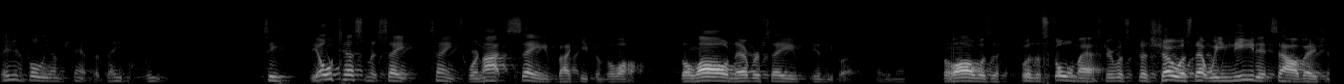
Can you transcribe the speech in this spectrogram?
They didn't fully understand, but they believed. See, the Old Testament saints were not saved by keeping the law. The law never saved anybody. Amen. The law was a, was a schoolmaster. It was to show us that we needed salvation.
